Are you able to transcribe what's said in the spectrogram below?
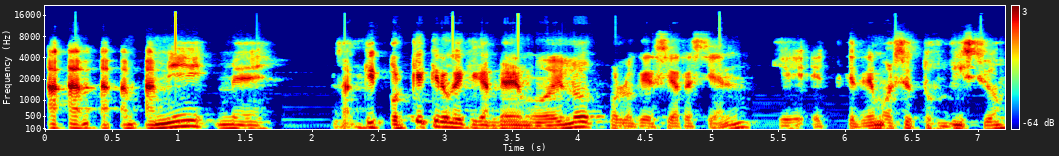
a, mí me, ¿Por qué creo que hay que cambiar el modelo? Por lo que decía recién, que, tenemos ciertos vicios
